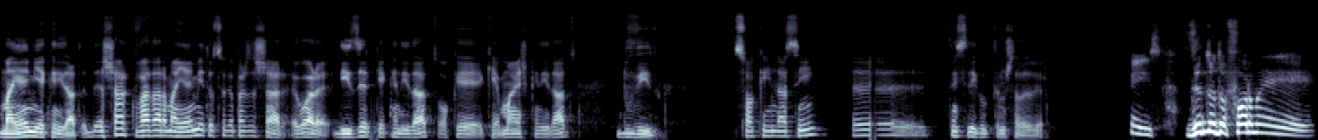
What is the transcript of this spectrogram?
Miami é candidato. De Achar que vai dar Miami, então sou capaz de achar. Agora, dizer que é candidato ou que é, que é mais candidato, duvido. Só que ainda assim, uh, tem sido aquilo que temos estado a ver. É isso. Dizendo de outra forma, é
